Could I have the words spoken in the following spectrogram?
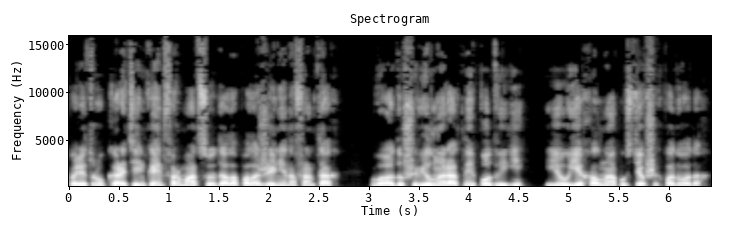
Политрук коротенько информацию дал о положении на фронтах, воодушевил на ратные подвиги и уехал на опустевших подводах.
